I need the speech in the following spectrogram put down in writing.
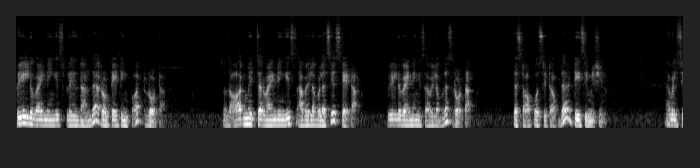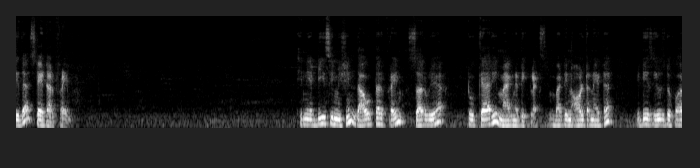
field winding is placed on the rotating part rotor. So the armature winding is available as a stator. Field winding is available as rotor. Just opposite of the DC machine. I will see the stator frame. In a DC machine, the outer frame serves to carry magnetic flux, but in alternator, it is used for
